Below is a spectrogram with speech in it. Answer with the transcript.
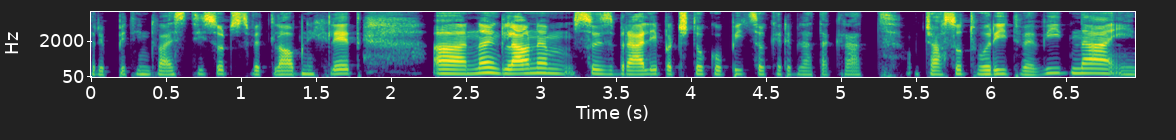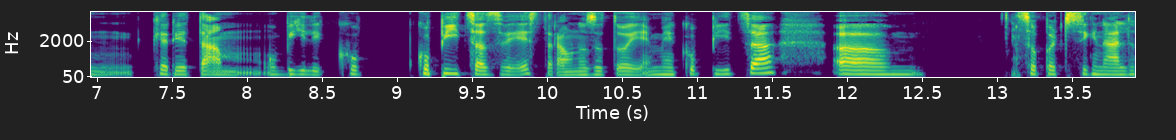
torej 25 tisoč svetlobnih let. No, in glavnem so izbrali pač to kopico, ker je bila takrat v času otvoritve vidna in ker je tam obili kopica zvest, ravno zato je ime kopica. Um, so pač signal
